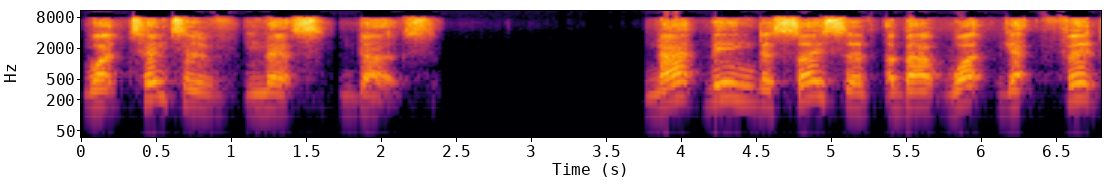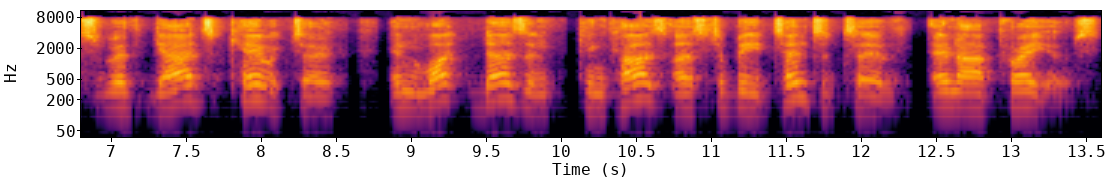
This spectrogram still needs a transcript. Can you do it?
What tentativeness does not being decisive about what fits with God's character and what doesn't can cause us to be tentative in our prayers.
